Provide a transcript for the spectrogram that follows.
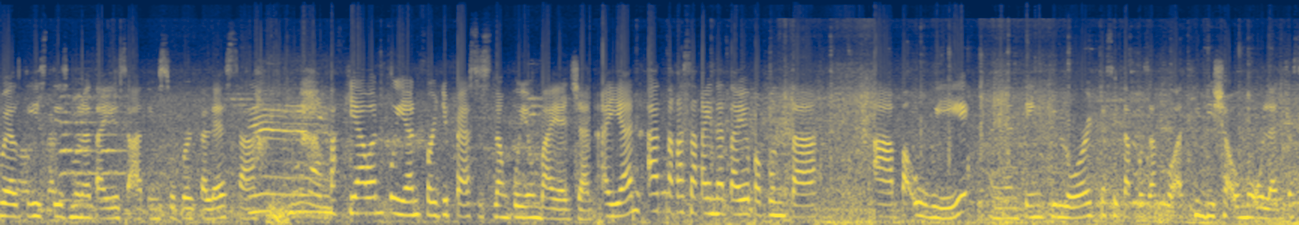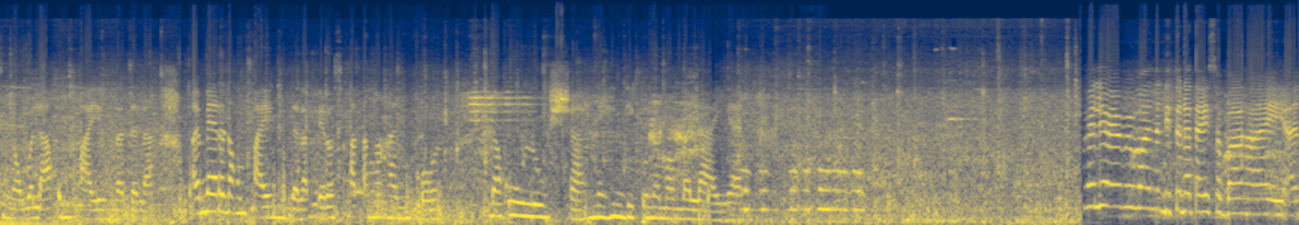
Well, tis-tis muna tayo sa ating super kalesa. Pakyawan po yan, 40 pesos lang po yung bayad dyan. Ayan, at nakasakay na tayo papunta ah, pauwi. Ayan, thank you Lord kasi tapos ako at hindi siya umuulan kasi nga wala akong payong nadala. Ay, meron akong payong nadala pero sa katangahan ko, nahulog siya na hindi ko na mamalayan. Hello everyone! Nandito na tayo sa bahay at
